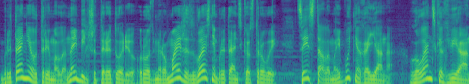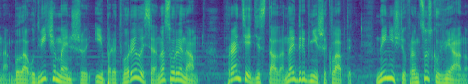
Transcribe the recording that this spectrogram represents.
Британія отримала найбільшу територію розміром майже з власні Британські острови. Це і стала майбутня Гаяна. Голландська Гвіана була удвічі меншою і перетворилася на Суринам. Франція дістала найдрібніший клаптик нинішню французьку Гвіану,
